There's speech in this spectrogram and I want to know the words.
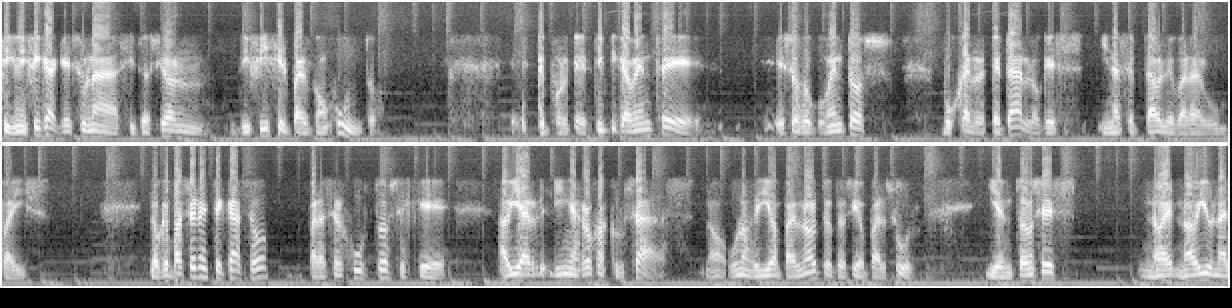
significa que es una situación difícil para el conjunto, este, porque típicamente esos documentos buscan respetar lo que es inaceptable para algún país. Lo que pasó en este caso, para ser justos, es que había líneas rojas cruzadas, ¿no? Unos iban para el norte, otros iban para el sur. Y entonces no, no había una,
